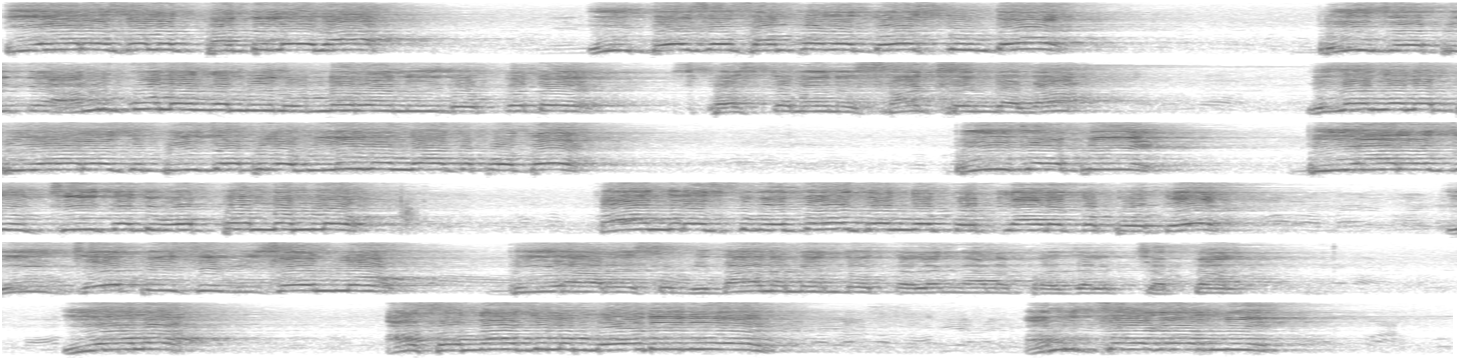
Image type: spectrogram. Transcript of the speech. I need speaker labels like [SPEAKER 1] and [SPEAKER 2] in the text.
[SPEAKER 1] TRS వాళ్ళకి పట్టు లేదా ఈ దేశ సంపద దోస్తుంటే బీజేపీకి అనుకూలంగా మీరు ఉన్నారని ఇది ఒక్కటే స్పష్టమైన సాక్ష్యం కదా. నిజంగానే బీఆర్ఎస్ బీజేపీలో విలీనం కాకపోతే బీజేపీ బీఆర్ఎస్ చీకటి ఒప్పందంలో కాంగ్రెస్కు వ్యతిరేకంగా కొట్లాడకపోతే ఈ జేపీసీ విషయంలో బీఆర్ఎస్ విధానం ఏందో తెలంగాణ ప్రజలకు చెప్పాలి. ఇవాళ ఆ సన్నాసులు మోడీని అమిత్ షా గారిని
